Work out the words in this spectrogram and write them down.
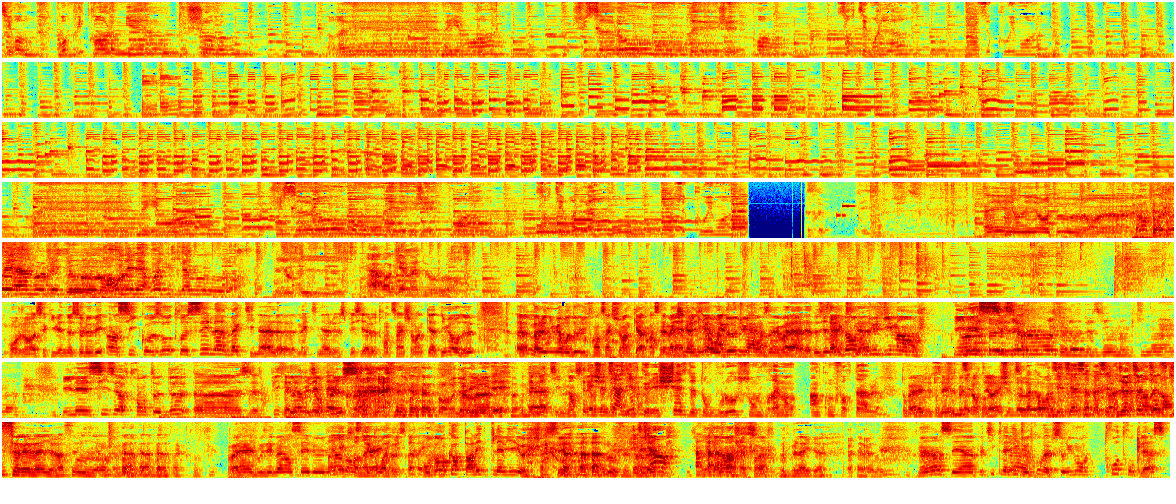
Sirop, mauvais tour, on est les rois du glamour. Youpi. Un rocamadour. Bonjour à ceux qui viennent de se lever ainsi qu'aux autres, c'est la matinale, euh, matinale spéciale 35 sur 24 numéro 2. Euh, Oui. Pas le numéro 2 du 35 sur 24, hein, c'est la matinale numéro 2 du matinale. 35, voilà, la deuxième Celle donc matinale. du dimanche. Il est 6h, de la deuxième matinale. il est 6h32, euh, ça pique de plus en plus. Pour vous donner une idée. Ou des matines. Non, c'est je tiens à dire que les chaises de ton boulot sont vraiment inconfortables. Ouais, je sais, je leur dirai. Je ne sais pas comment Tietias a passé Il y a 24 heures Tiatias dedans. qui se réveille, hein, c'est mignon. Voilà, je vous ai balancé le lien y a dans Skype. On va encore parler de clavier, ouais, je sais. Christian Oui, j'attends à chaque fois. une blague. Ah bah non. Non, non, c'est un petit clavier que je trouve absolument trop trop classe.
